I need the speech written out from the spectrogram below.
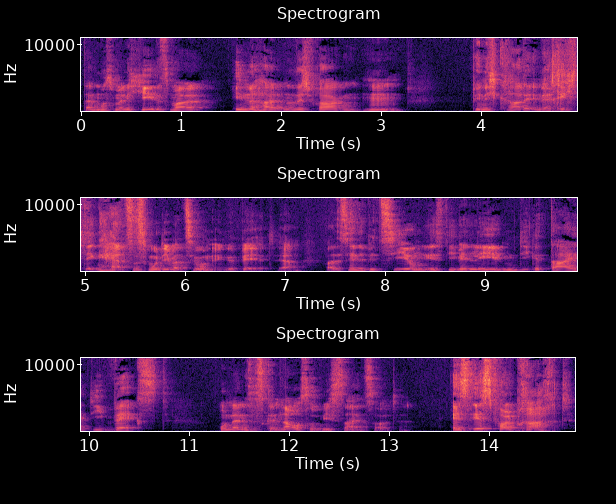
Dann muss man nicht jedes Mal innehalten und sich fragen, hm, bin ich gerade in der richtigen Herzensmotivation im Gebet, ja? Weil es ja eine Beziehung ist, die wir leben, die gedeiht, die wächst und dann ist es genauso, wie es sein sollte. Es ist vollbracht,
